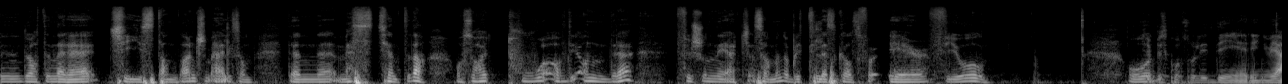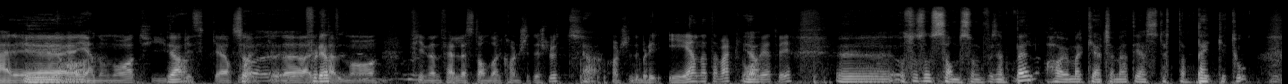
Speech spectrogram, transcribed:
Du har hatt den derre Chi-standarden, som er liksom den uh, mest kjente. da. Og så har to av de andre fusjonert seg sammen og blitt til det som kalles for air fuel. Og, typisk konsolidering vi er ja, gjennom nå. Typisk ja, at så, markedet er i ferd med å finne en felles standard kanskje til slutt. Ja. Kanskje det blir én etter hvert. Hva vet vi? Uh, også som Samsung for eksempel, har jo markert seg med at de har støtta begge to. Mm.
